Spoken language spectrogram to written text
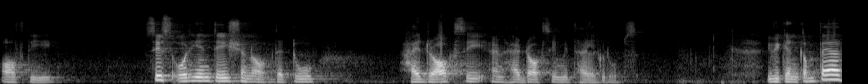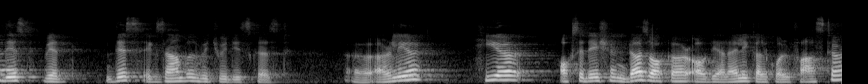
of the cis orientation of the two hydroxy and hydroxymethyl groups. If we can compare this with this example which we discussed uh, earlier, here oxidation does occur of the allylic alcohol faster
